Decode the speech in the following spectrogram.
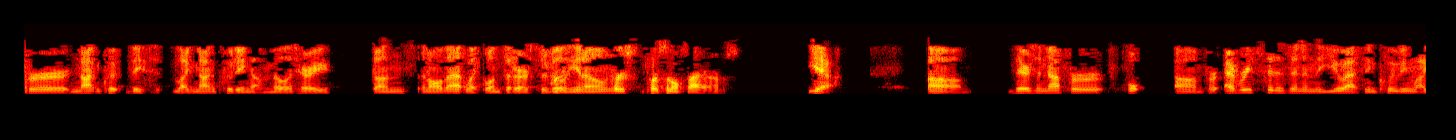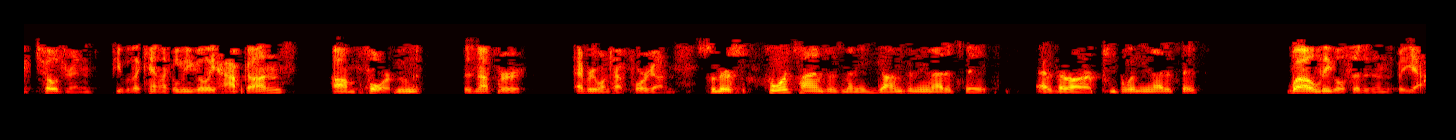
for not include they like not including um, military guns and all that, like ones that are civilian owned. Pers- personal firearms. Yeah. Um, there's enough for for um for every citizen in the U.S., including like children, people that can't like legally have guns. Um, 4 Mhm. There's enough for everyone to have four guns. So there's four times as many guns in the United States as there are people in the United States. Well, legal citizens, but yeah.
